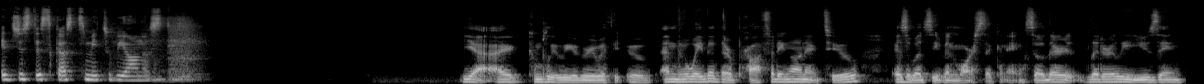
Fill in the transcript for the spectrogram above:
It just disgusts me to be honest yeah i completely agree with you and the way that they're profiting on it too is what's even more sickening so they're literally using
